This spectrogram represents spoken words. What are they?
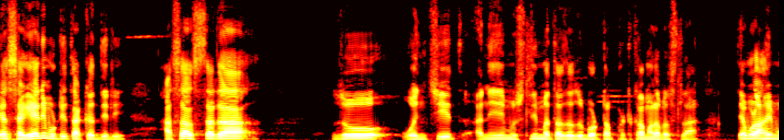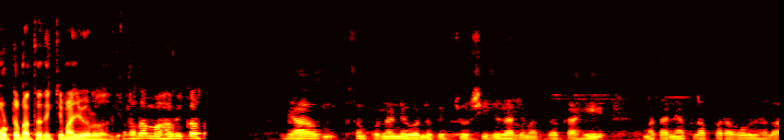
या सगळ्यांनी मोठी ताकद दिली. असं असताना जो वंचित आणि मुस्लिम मताचा जो मोठा फटका मला बसला त्यामुळं हे मोठं मतं देखील माझ्या विरोधात गेलं. दादा महाविकास या संपूर्ण निवडणुकीत चुरशी झाली मात्र काही मताने आपला पराभव झाला.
